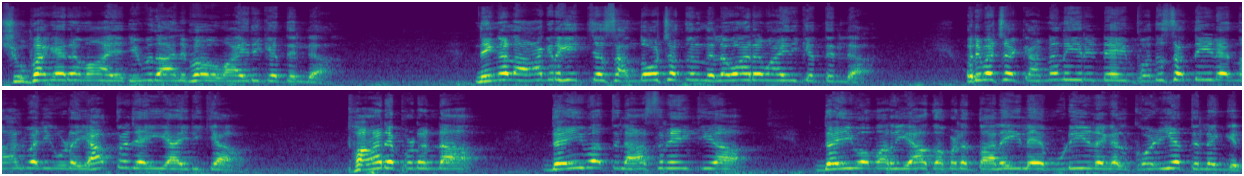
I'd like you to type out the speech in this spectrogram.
ശുഭകരമായ ജീവിതാനുഭവമായിരിക്കത്തില്ല. നിങ്ങൾ ആഗ്രഹിച്ച സന്തോഷത്തിന് നിലവാരമായിരിക്കത്തില്ല. ഒരുപക്ഷെ കണ്ണുനീരിന്റെയും പ്രതിസന്ധിയുടെയും നാൾ വഴി കൂടെ യാത്ര ചെയ്യുകയായിരിക്കാം. ഭാരപ്പെടേണ്ട ദൈവത്തിൽ ആശ്രയിക്കുക ദൈവം അറിയാതെ നമ്മുടെ തലയിലെ മുടിയിഴകൾ കൊഴിയത്തില്ലെങ്കിൽ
